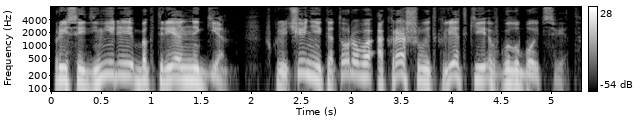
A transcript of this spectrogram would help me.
присоединили бактериальный ген, включение которого окрашивает клетки в голубой цвет.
